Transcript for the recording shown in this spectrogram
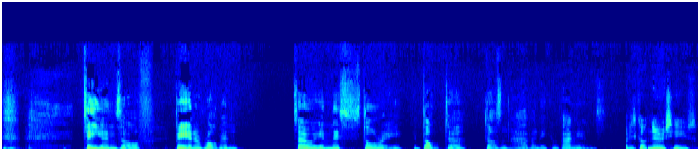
Tegan's off being a wrong'un. So in this story, the Doctor doesn't have any companions. But he's got Nerys Hughes,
